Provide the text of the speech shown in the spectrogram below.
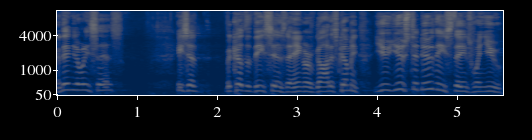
And then you know what he says? He said, because of these sins, the anger of God is coming. You used to do these things when you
